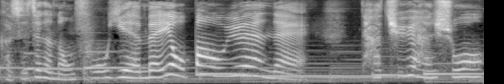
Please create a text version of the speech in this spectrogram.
可是这个农夫也没有抱怨呢，他居然说：“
